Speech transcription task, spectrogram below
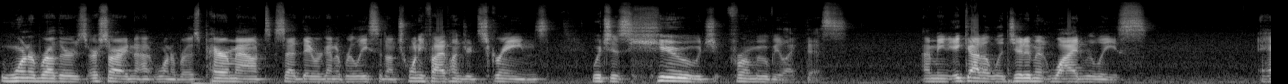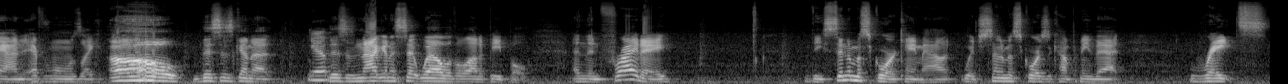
Warner Brothers, or sorry, not Warner Brothers, Paramount said they were gonna release it on 2,500 screens, which is huge for a movie like this. I mean, it got a legitimate wide release. And everyone was like, "Oh, this is gonna Yep. this is not going to sit well with a lot of people. And then Friday, the Cinema Score came out, which Cinema Score is a company that rates.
